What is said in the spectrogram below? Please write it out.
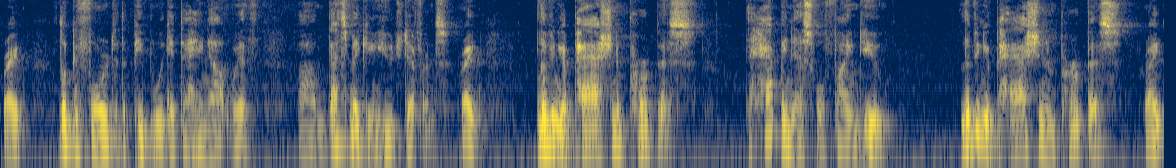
right? Looking forward to the people we get to hang out with. Um, that's making a huge difference, right? Living your passion and purpose, the happiness will find you. Living your passion and purpose, right?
